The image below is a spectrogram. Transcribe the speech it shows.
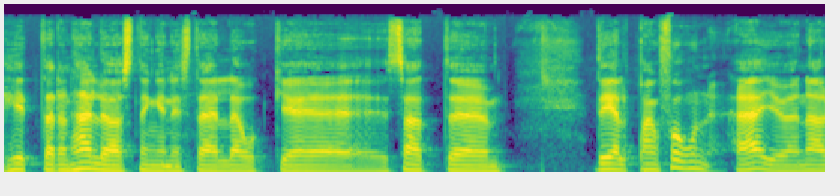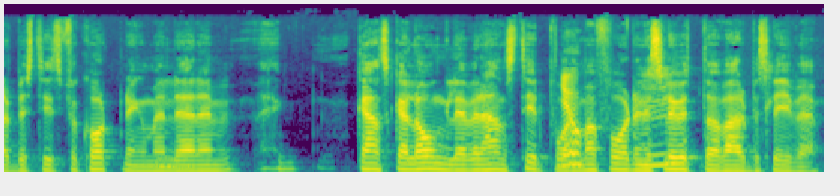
hitta den här lösningen istället. Och eh, så att eh, delpension är ju en arbetstidsförkortning men mm. det är en ganska lång leveranstid på den. Man får den i mm. slutet av arbetslivet.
